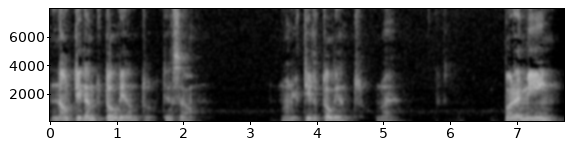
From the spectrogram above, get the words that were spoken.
não tirando o talento, atenção, não lhe tiro o talento, não é? Para mim,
